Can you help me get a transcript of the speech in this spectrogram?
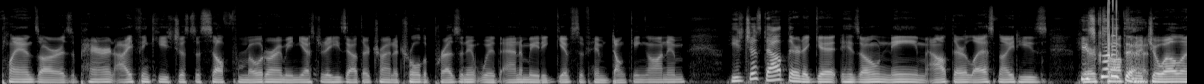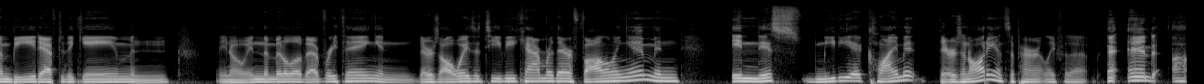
plans are as a parent. I think he's just a self promoter. I mean, yesterday he's out there trying to troll the president with animated gifs of him dunking on him. He's just out there to get his own name out there. Last night he's He's good at talking that. to Joel Embiid after the game and you know in the middle of everything and there's always a TV camera there following him and in this media climate there's an audience apparently for that. A- and uh,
